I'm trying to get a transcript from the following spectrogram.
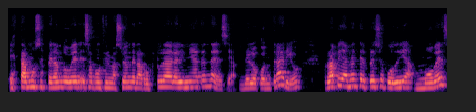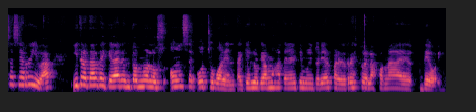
estamos esperando ver esa confirmación de la ruptura de la línea de tendencia. De lo contrario, rápidamente el precio podría moverse hacia arriba y tratar de quedar en torno a los 11,840, que es lo que vamos a tener que monitorear para el resto de la jornada de, hoy.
